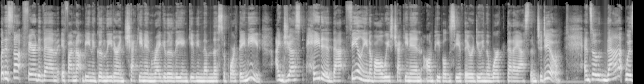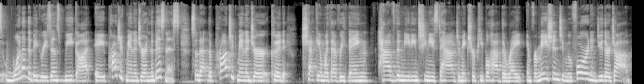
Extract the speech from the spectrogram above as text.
but it's not fair to them if I'm not being a good leader and checking in regularly and giving them the support they need. I just hated that feeling of always checking in on people to see if they were doing the work that I asked them to do. And so that was one of the big reasons we got a project manager in the business so that the project manager could check in with everything, have the meetings she needs to have to make sure people have the right information to move forward and do their job.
